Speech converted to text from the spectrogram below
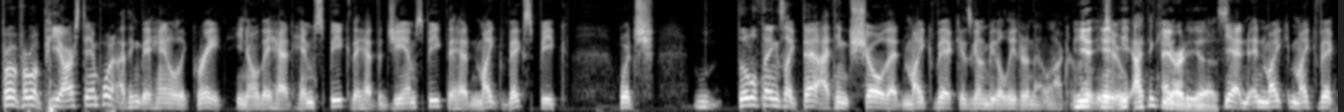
From from a PR standpoint, I think they handled it great. You know, they had him speak, they had the GM speak, they had Mike Vick speak, which little things like that I think show that Mike Vick is going to be the leader in that locker room He- too. he- I think he And- already is. Yeah, and, and Mike Mike Vick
